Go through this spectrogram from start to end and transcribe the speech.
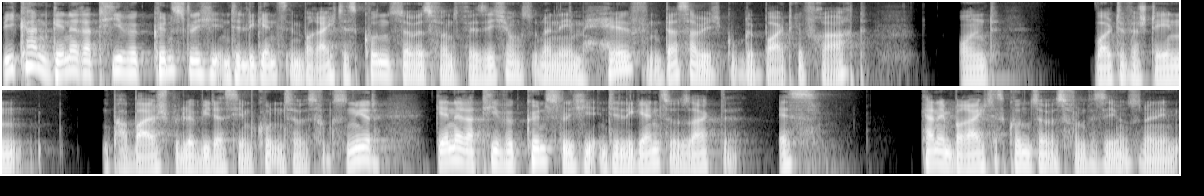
Wie kann generative künstliche Intelligenz im Bereich des Kundenservice von Versicherungsunternehmen helfen? Das habe ich Google Byte gefragt und wollte verstehen, ein paar Beispiele, wie das hier im Kundenservice funktioniert. Generative künstliche Intelligenz, so sagte es, kann im Bereich des Kundenservice von Versicherungsunternehmen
